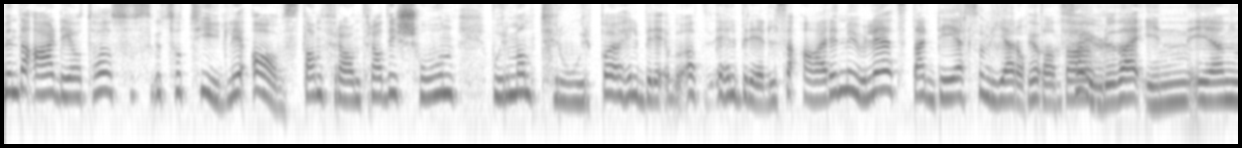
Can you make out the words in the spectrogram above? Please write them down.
Men det er det å ta så, så, tydelig avstand fra en tradisjon hvor man tror på helbre, at helbredelse er en mulighet. Det er det som vi er opptatt av. Ja, føyer du deg inn i en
